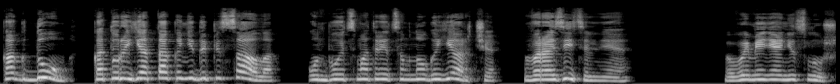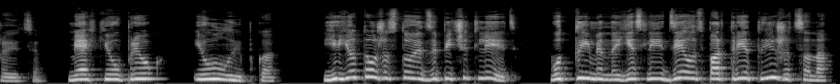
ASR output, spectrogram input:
как дом, который я так и не дописала. Он будет смотреться много ярче, выразительнее. Вы меня не слушаете. Мягкий упрек и улыбка. Ее тоже стоит запечатлеть. Вот именно, если и делать портрет Ижицына,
